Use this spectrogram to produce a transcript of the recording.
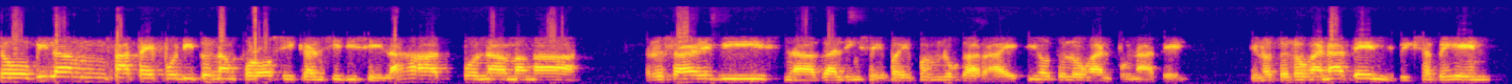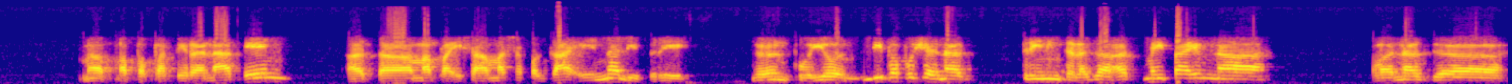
So bilang tatay po dito ng Porosican CDC, lahat po na mga reservists na galing sa iba-ibang lugar ay tinutulungan po natin. Tinutulungan natin, ibig sabihin, ma- mapapatira natin at ah, mapaisama sa pagkain na libre. Ganun po yun. Hindi pa po siya nag-training talaga at may time na ah, nag... ah,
